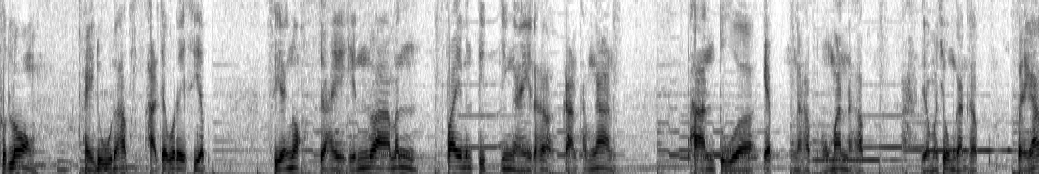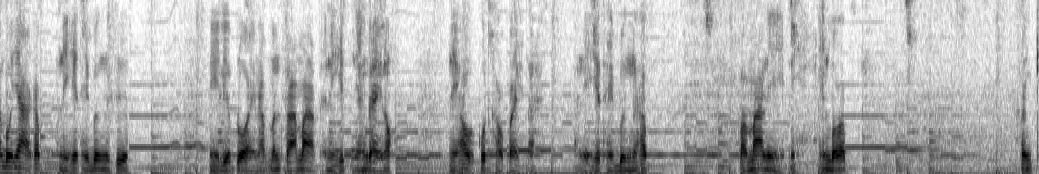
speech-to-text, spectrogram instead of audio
ทดลองให้ดูนะครับ อาจจะว่าได้เสียบเสียงเนาะจะให้เห็นว่ามัน ฟมันติดยังไงแล้วก็การทำงานผ่านตัวแอปนะครับของมันนะครับเดี๋ยวมาชมกันครับ ใส่งานบ่ยากครับอันนี้เฮ็ดให้เบิ่งซื่อนี่เรียบร้อยนะครับ มันสามารถอันนี้เฮ็ดยังใดเนาะในเฮาก็กดเข้าไปนะอันนี้เฮ็ดให้เบิ่งนะครับ ประมาณนี้นี่เห็นบ่ครับสังเก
